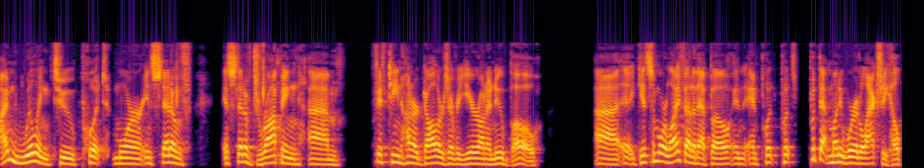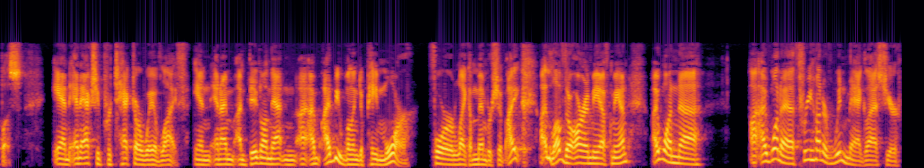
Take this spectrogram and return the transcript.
I'm willing to put more instead of, instead of dropping, um, $1,500 every year on a new bow, uh, get some more life out of that bow and, and put, put, put that money where it'll actually help us and, and actually protect our way of life. And, and I'm, I'm big on that. And I, I'd be willing to pay more for like a membership. I I love the RMEF man. I won uh I won a 300 Win Mag last year.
